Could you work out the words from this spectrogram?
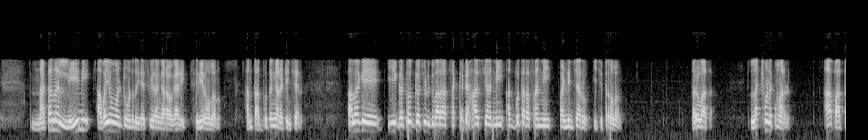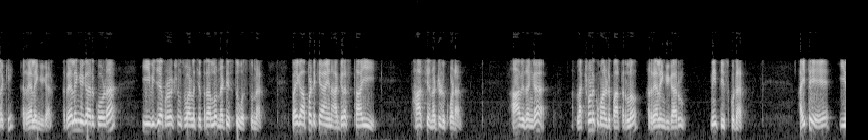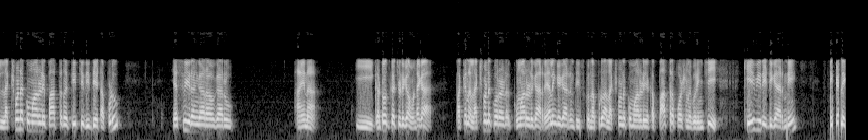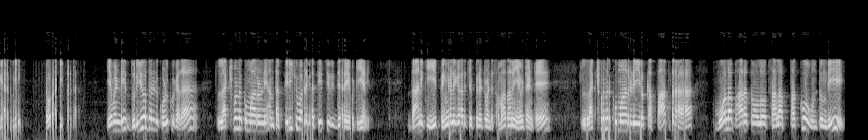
నటన లేని అవయవం అంటూ ఉండదు ఎస్వి రంగారావు గారి శరీరంలోను. అంత అద్భుతంగా నటించారు. అలాగే ఈ ఘటోద్గచుడి ద్వారా చక్కటి హాస్యాన్ని అద్భుత రసాన్ని పండించారు ఈ చిత్రంలో తరువాత లక్ష్మణ కుమారుడు ఆ పాత్రకి రేలంగి గారు. రేలంగి గారు కూడా ఈ విజయ ప్రొడక్షన్స్ వాళ్ళ చిత్రాల్లో నటిస్తూ వస్తున్నారు. పైగా అప్పటికే ఆయన అగ్రస్థాయి హాస్య నటుడు కూడా ఆ విధంగా లక్ష్మణ కుమారుడి పాత్రలో రేలంగి గారు ని తీసుకున్నారు. అయితే ఈ లక్ష్మణ కుమారుడి పాత్రను తీర్చిదిద్దేటప్పుడు ఎస్వి రంగారావు గారు ఆయన ఈ ఘటోత్కచుడిగా ఉండగా పక్కన లక్ష్మణ కుమారుడుగా రేలంగి గారిని తీసుకున్నప్పుడు ఆ లక్ష్మణ కుమారుడి యొక్క పాత్ర పోషణ గురించి కేవీ రెడ్డి గారిని సింగళ్ళి గారిని ఎవరు అడిగారట. ఏమండి దుర్యోధనుడి కొడుకు కదా లక్ష్మణ కుమారుణ్ణి అంత పిరికివాడిగా తీర్చిదిద్దారేమిటి అని. దానికి పెంగళి గారు చెప్పినటువంటి సమాధానం ఏమిటంటే లక్ష్మణ కుమారుడి యొక్క పాత్ర మూల భారతంలో చాలా తక్కువ ఉంటుంది.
